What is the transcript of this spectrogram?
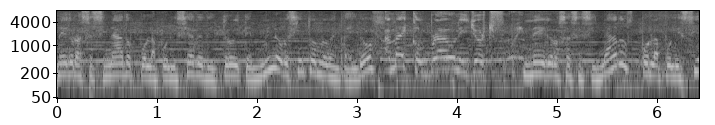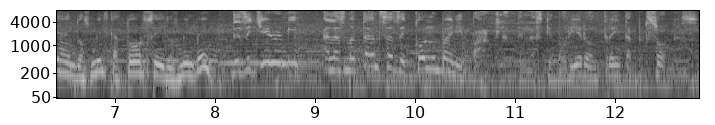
negro asesinado por la policía de Detroit en 1992, a Michael Brown y George Floyd, negros asesinados por la policía en 2014 y 2020. Desde Jeremy a las matanzas de Columbine y Parkland, en las que murieron 30 personas.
